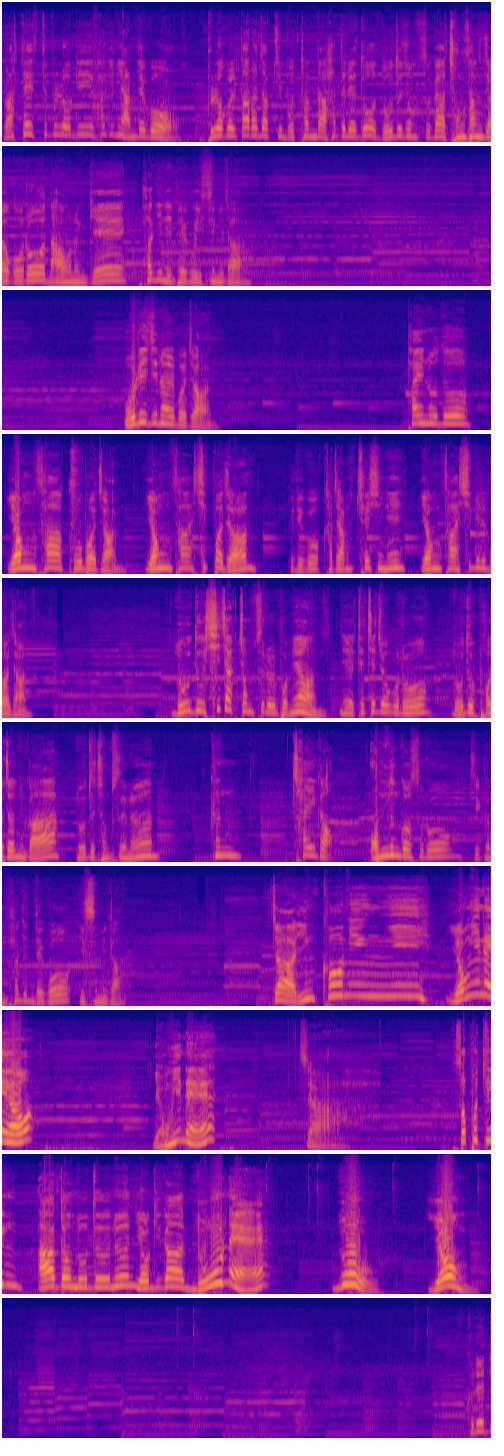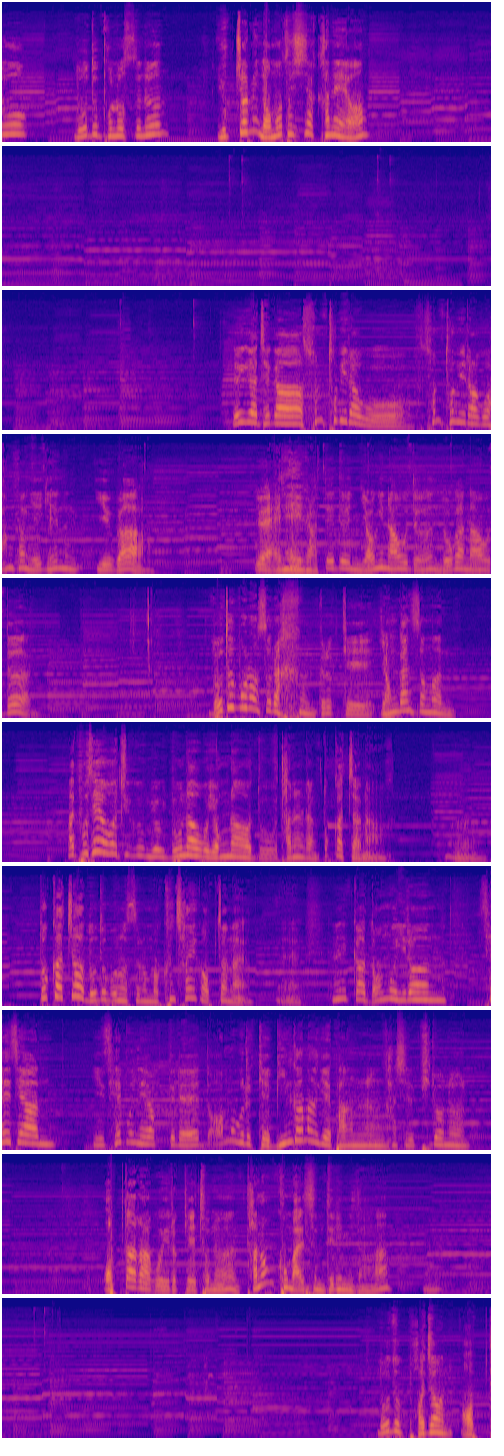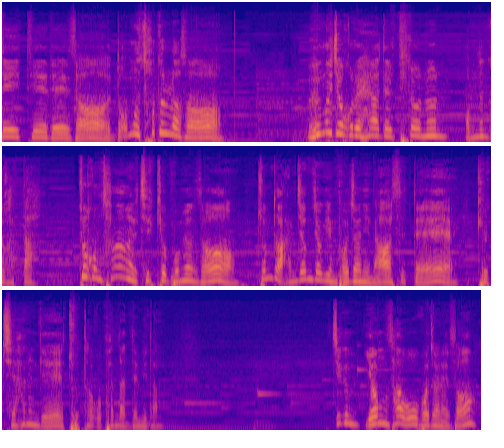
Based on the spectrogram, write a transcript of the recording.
라테스트 블럭이 확인이 안되고 블럭을 따라잡지 못한다 하더라도 노드 점수가 정상적으로 나오는 게 확인이 되고 있습니다. 오리지널 버전 파이노드 049 버전 0410 버전 그리고 가장 최신인 0411 버전 노드 시작 점수를 보면 예, 대체적으로 노드 버전과 노드 점수는 큰 차이가 없는 것으로 지금 확인되고 있습니다. 자, 인커밍이 0이네요. 0이네. 자, 서포팅 아더 노드는 여기가 노네. 노. 0. 그래도 노드 보너스는 6점이 넘어서 시작하네요. 여기가 제가 손톱이라고 손톱이라고 항상 얘기하는 이유가 이 NA가 뜨든 0이 나오든 노가 나오든 노드 보너스랑 그렇게 연관성은 아 보세요. 지금 여기 노 나오고 0 나와도 다른 애랑 똑같잖아. 어, 똑같죠? 노드 보너스는 뭐 큰 차이가 없잖아요. 예, 그러니까 너무 이런 세세한 이 세부 내역들에 너무 그렇게 민감하게 반응하실 필요는 없다라고 이렇게 저는 단언코 말씀드립니다. 노드 버전 업데이트에 대해서 너무 서둘러서 의무적으로 해야 될 필요는 없는 것 같다. 조금 상황을 지켜보면서 좀 더 안정적인 버전이 나왔을 때 교체하는 게 좋다고 판단됩니다. 지금 045 버전에서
